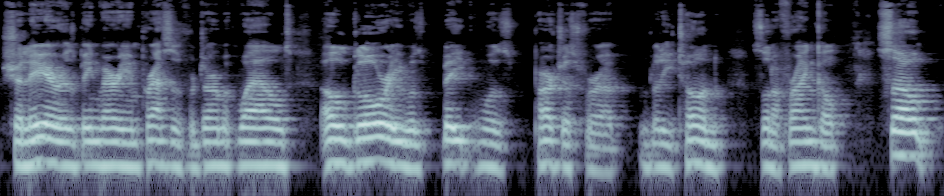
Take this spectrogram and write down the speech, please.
Shelir has been very impressive for Dermot Weld. Old Glory was beat was purchased for a bloody ton, son of Frankel. So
